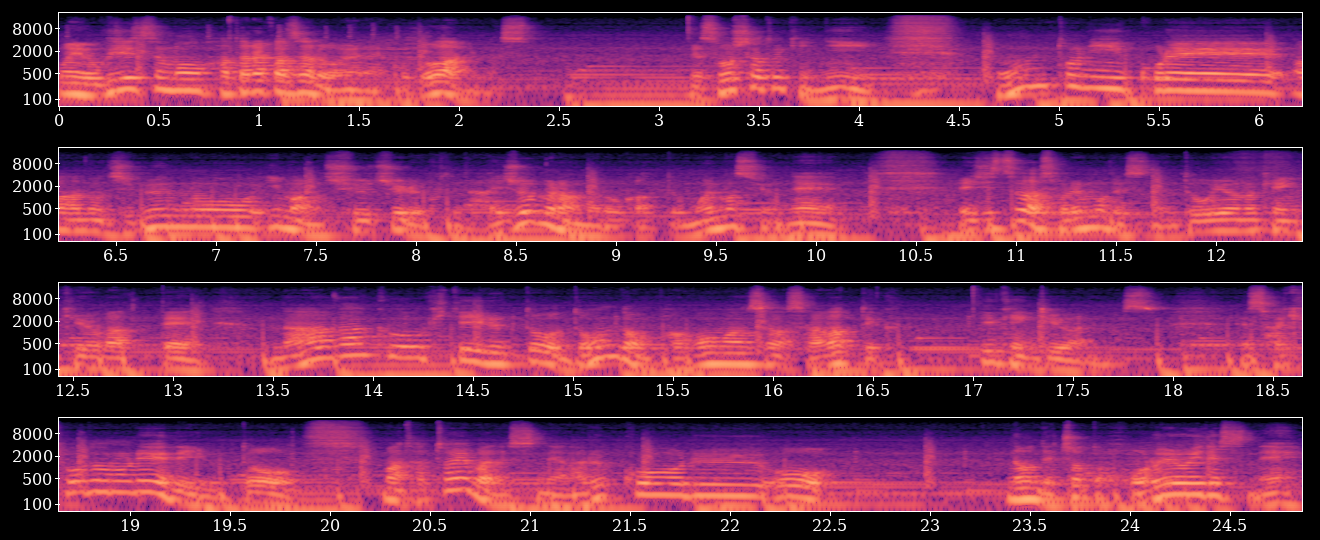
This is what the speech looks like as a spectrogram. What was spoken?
まあ、翌日も働かざるを得ないことはあります。でそうした時に本当にこれあの自分の今の集中力って大丈夫なんだろうかって思いますよね。え実はそれもですね同様の研究があって長く起きているとどんどんパフォーマンスが下がっていくっていう研究があります。で先ほどの例で言うと、まあ、例えばですねアルコールを飲んでちょっとほろ酔いですね。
